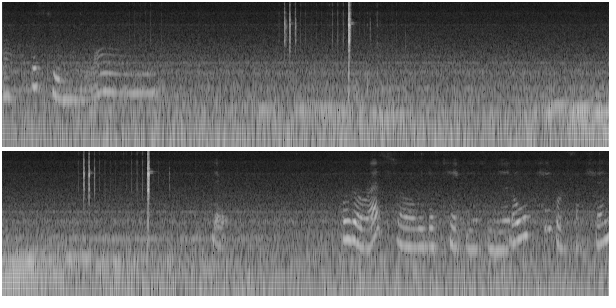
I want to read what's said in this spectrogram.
Ah, just two more lines. There. For the rest, so we just take this little paper section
